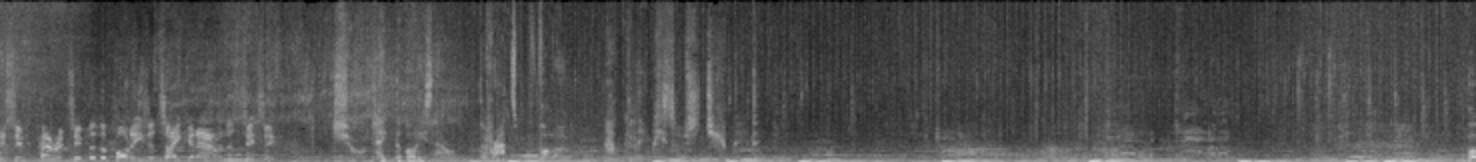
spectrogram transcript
It's imperative that the bodies are taken out of the city. Sure, take the bodies out. The rats will follow. How can they be so stupid? We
